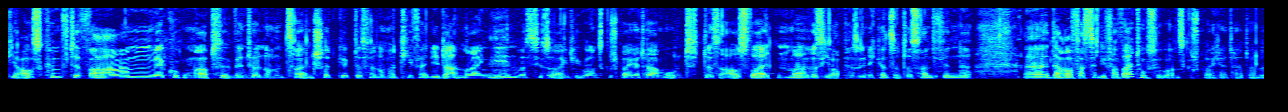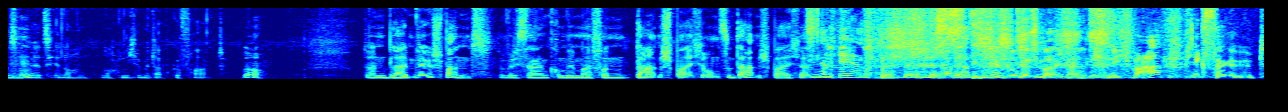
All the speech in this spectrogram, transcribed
die Auskünfte waren. Wir gucken mal, ob es eventuell noch einen zweiten Schritt gibt, dass wir nochmal tiefer in die Daten reingehen, was die so eigentlich über uns gespeichert haben und das Ausweiten mal, was ich auch persönlich ganz interessant finde, äh, darauf, was denn die Verwaltung so über uns gespeichert hat. Weil das Mhm. haben wir jetzt hier noch, noch nicht mit abgefragt. Ja. Dann bleiben wir gespannt. Dann würde ich sagen, kommen wir mal von Datenspeicherung zu Datenspeichern. Ja. was hast du denn so gespeichert? Nicht wahr? Hab ich extra geübt.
